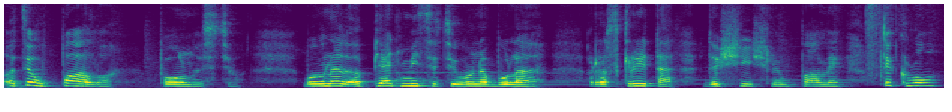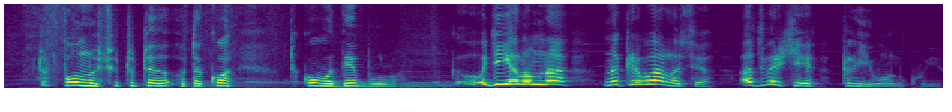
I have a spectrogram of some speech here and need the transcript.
Оце впало повністю. Бо вона п'ять місяців вона була розкрита, дощі йшли, впали. втекло. Тут повністю, тут е, отако, тако води було. Одіялом на, накривалося, а зверху клейонкою.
